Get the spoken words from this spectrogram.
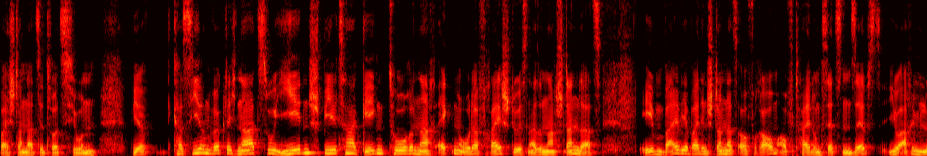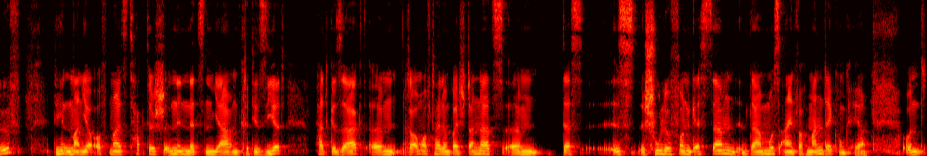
bei Standardsituationen? Wir kassieren wirklich nahezu jeden Spieltag Gegentore nach Ecken oder Freistößen, also nach Standards. Eben weil wir bei den Standards auf Raumaufteilung setzen. Selbst Joachim Löw, den man ja oftmals taktisch in den letzten Jahren kritisiert, hat gesagt, ähm, Raumaufteilung bei Standards, ähm, das ist Schule von gestern, da muss einfach Manndeckung her. Und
